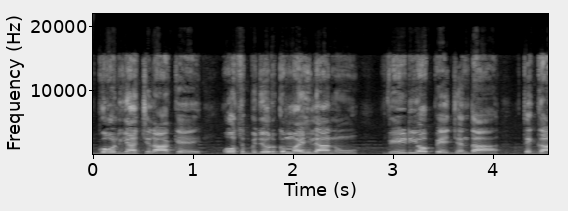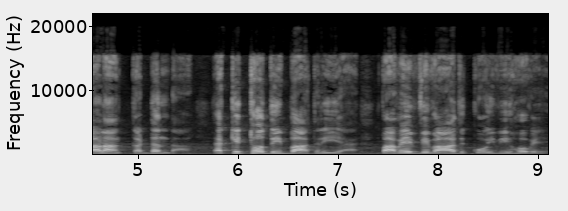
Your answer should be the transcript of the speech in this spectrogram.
ਗੋਲੀਆਂ ਚਲਾ ਕੇ ਉਸ ਬਜ਼ੁਰਗ ਮਹਿਲਾ ਨੂੰ ਵੀਡੀਓ ਭੇਜਣ ਦਾ ਤੇ ਗਾਲਾਂ ਕੱਢਣ ਦਾ। ਇਹ ਕਿੱਥੋਂ ਦੀ ਬਹਾਦਰੀ ਹੈ? ਭਾਵੇਂ ਵਿਵਾਦ ਕੋਈ ਵੀ ਹੋਵੇ,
